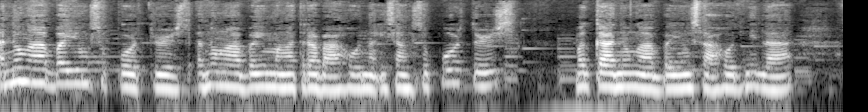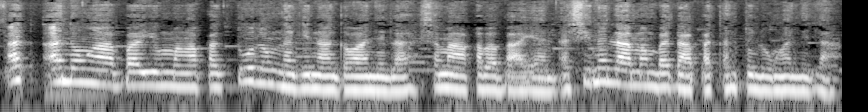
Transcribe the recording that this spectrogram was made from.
Ano nga ba yung supporters? Ano nga ba yung mga trabaho ng isang supporters? Magkano nga ba yung sahod nila? At ano nga ba yung mga pagtulong na ginagawa nila sa mga kababayan? At sino lamang ba dapat ang tulungan nila?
